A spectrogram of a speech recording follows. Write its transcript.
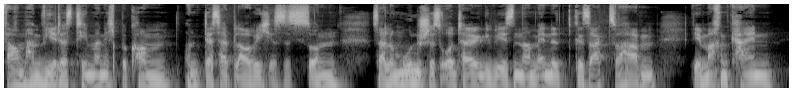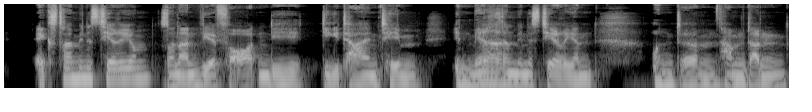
warum haben wir das Thema nicht bekommen? Und deshalb glaube ich, ist es so ein salomonisches Urteil gewesen, am Ende gesagt zu haben, wir machen kein Extra-Ministerium, sondern wir verorten die digitalen Themen in mehreren Ministerien und ähm, haben dann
